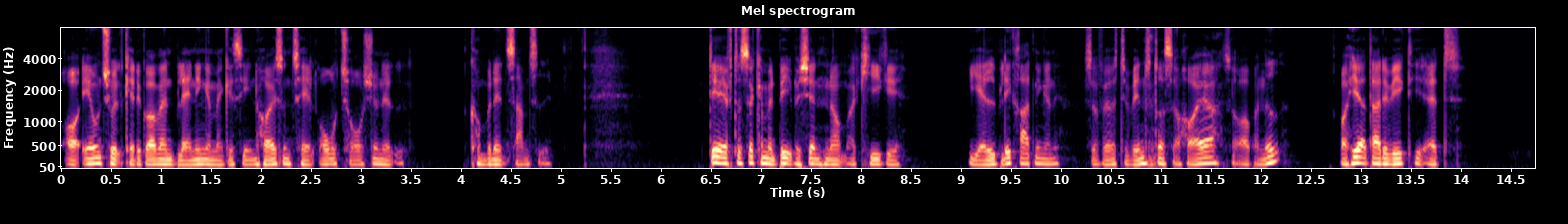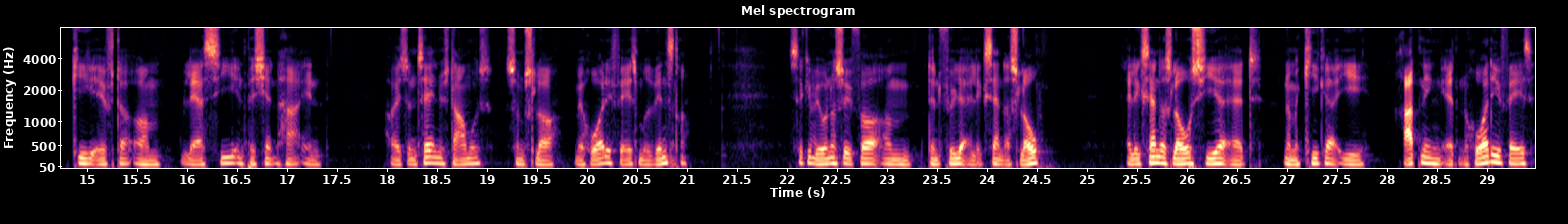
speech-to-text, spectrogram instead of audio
og eventuelt kan det godt være en blanding, at man kan se en horisontal og torsionel komponent samtidig. Derefter så kan man bede patienten om at kigge i alle blikretningerne, så først til venstre, så højre, så op og ned. Og her der er det vigtigt at kigge efter, om lad os sige, en patient har en horisontal nystagmus, som slår med hurtig fase mod venstre. Så kan vi undersøge for, om den følger Alexanders lov. Alexanders lov siger, at når man kigger i retningen af den hurtige fase,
